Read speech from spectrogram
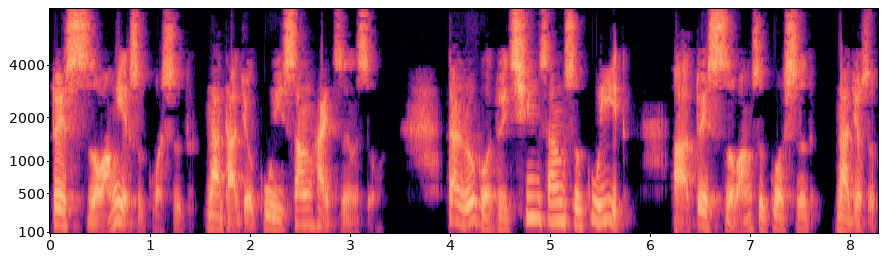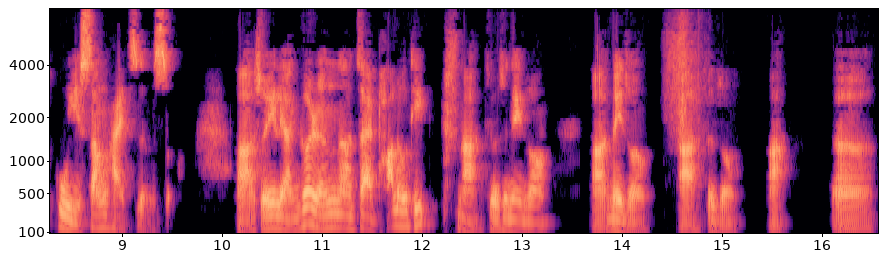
对死亡也是过失的，那他就故意伤害致人死亡；但如果对轻伤是故意的啊，对死亡是过失的，那就是故意伤害致人死亡。啊，所以两个人呢在爬楼梯啊，就是那种啊那种啊这种啊呃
